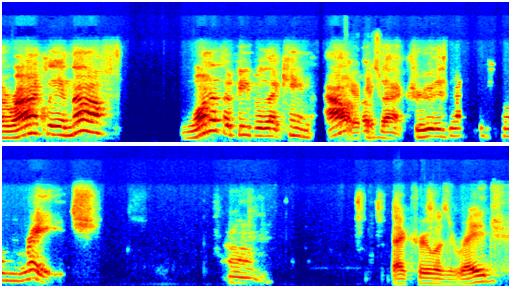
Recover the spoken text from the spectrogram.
ironically enough, one of the people that came out Okay. of that crew is actually from Rage. Um, That crew was Rage.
